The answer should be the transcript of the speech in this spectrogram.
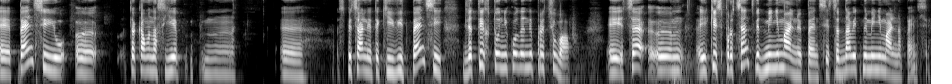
е, пенсію. Е, така у нас є е, спеціальний такий від пенсій для тих, хто ніколи не працював. Е, Це е, якийсь процент від мінімальної пенсії, це навіть не мінімальна пенсія.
